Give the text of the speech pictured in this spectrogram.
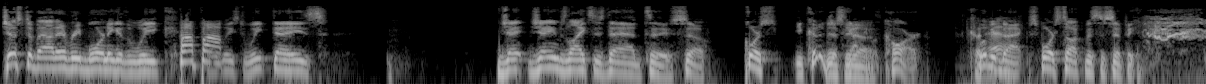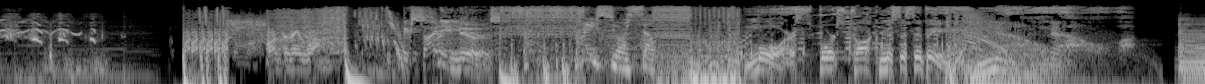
just about every morning of the week, Pop, pop. at least weekdays. Ja- James likes his dad too, so of course you could have just Yes, got him a car. Could we'll be back. Sports Talk Mississippi. What do they want? Exciting news. Brace yourself. More Sports Talk Mississippi. Now. Now.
